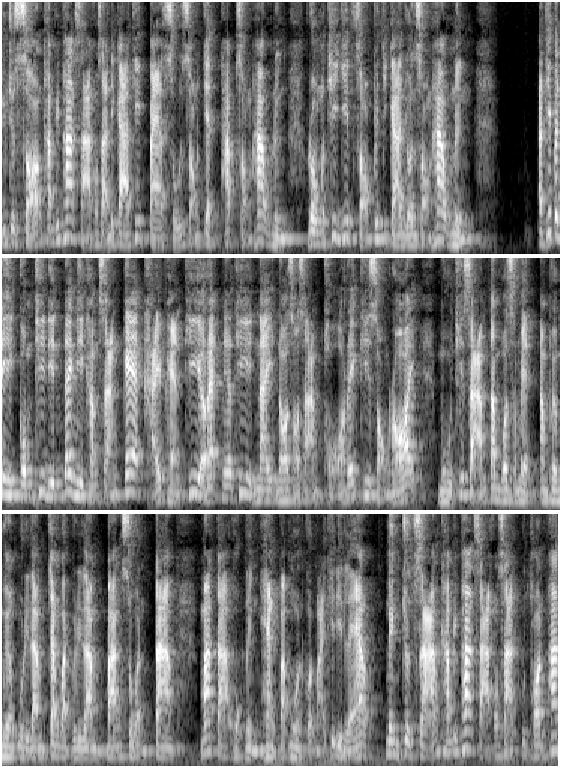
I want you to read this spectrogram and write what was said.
1.2 คำพิพากษาของศาลฎีกาที่ 8027ทับ251ลงวันที่ 22 พฤศจิกายน 2561 อธิบดีกรมที่ดินได้มีคำสั่งแก้ไขแผนที่และเนื้อที่ในนส3ขอเลขที่ 200 หมู่ที่ 3ตำบลเสม็ดอำเภอเมืองบุรีรัมย์จังหวัดบุรีรัมย์บางส่วนตามมาตรา 61 แห่งประมวลกฎหมายที่ดินแล้ว 1.3 คำพิพากษาของศาลอุทธรภาค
